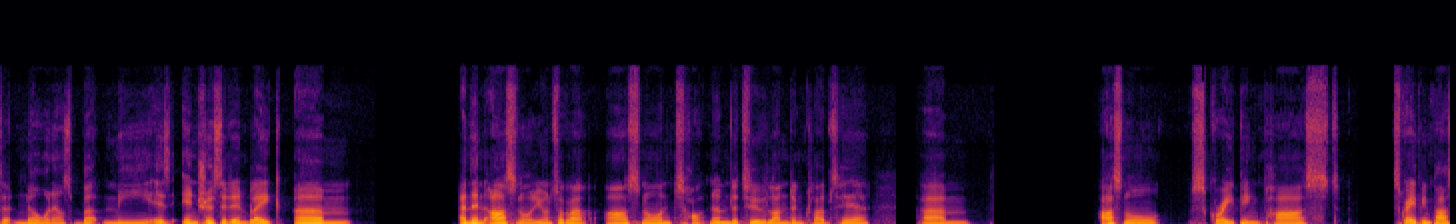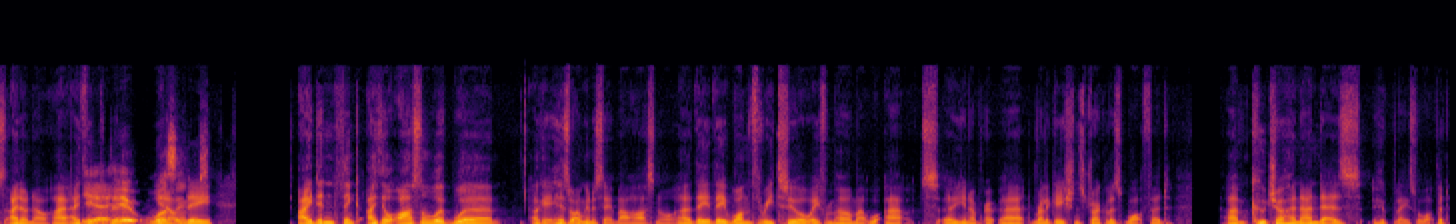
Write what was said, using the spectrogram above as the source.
that no one else but me is interested in, Blake. Um, and then Arsenal. Do you want to talk about Arsenal and Tottenham, the two London clubs here? Um, Arsenal scraping past, scraping past. I don't know. I, I think Yeah, that, it wasn't- You know, they. I didn't think. I thought Arsenal were. were okay, here's what I'm going to say about Arsenal. Uh, they they won three two away from home at at uh, you know uh, relegation strugglers Watford. Um, Cucho Hernandez, who plays for Watford,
